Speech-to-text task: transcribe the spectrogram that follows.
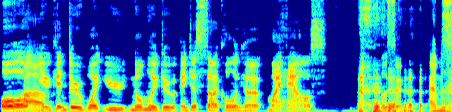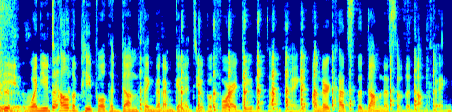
or Um, you can do what you normally do and just start calling her my house. Listen, MC, when you tell the people the dumb thing that I'm gonna do before I do the dumb thing, it undercuts the dumbness of the dumb thing.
